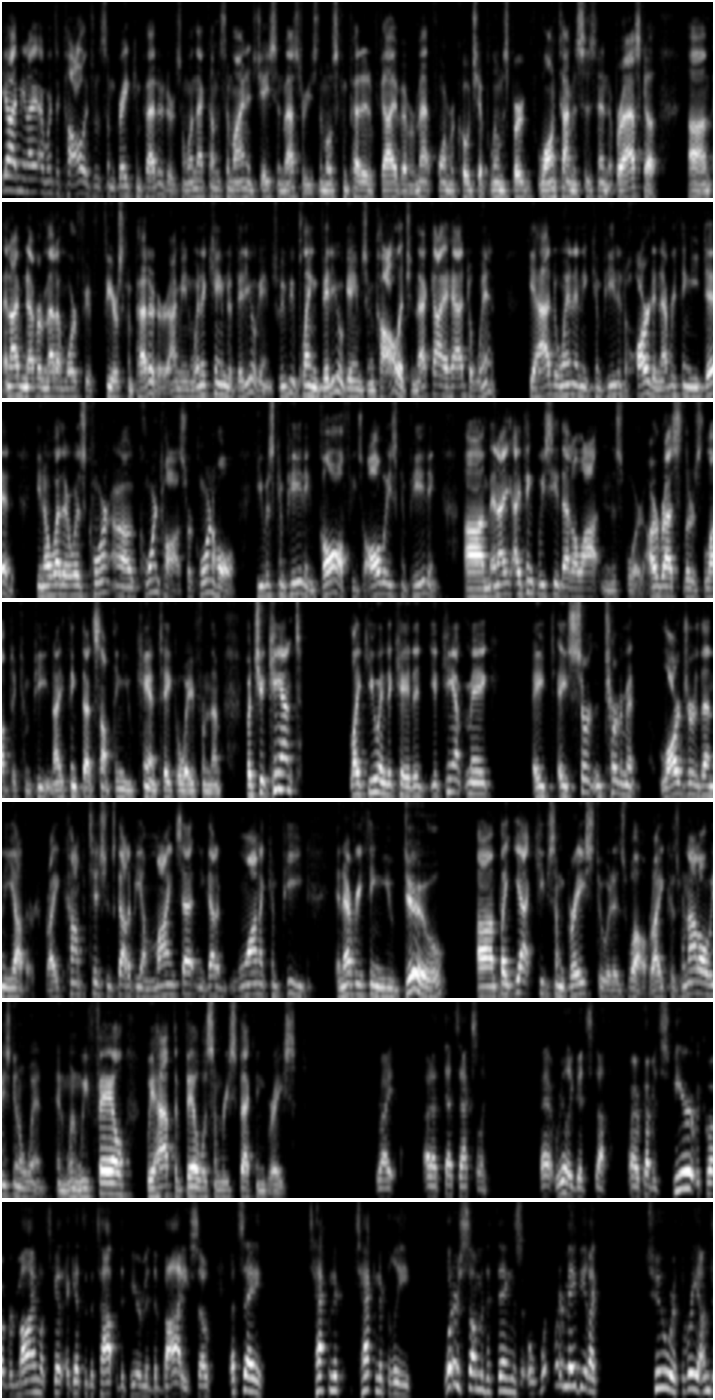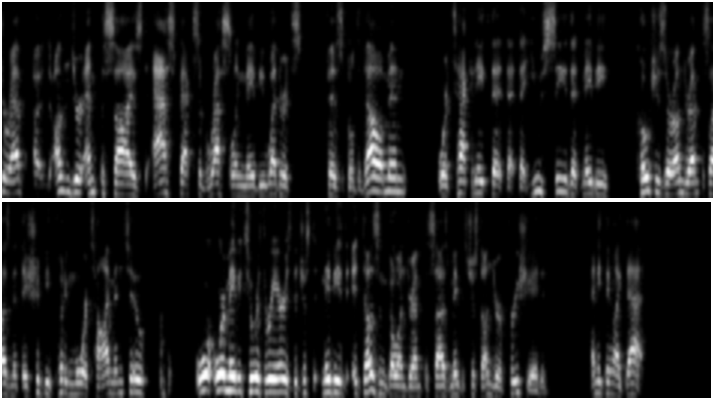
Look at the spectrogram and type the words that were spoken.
Yeah, I mean, I, I, went to college with some great competitors, and one that comes to mind is Jason Mester. He's the most competitive guy I've ever met. Former coach at Bloomsburg, longtime assistant at Nebraska, um, and I've never met a more fierce competitor. I mean, when it came to video games, we'd be playing video games in college, and that guy had to win. He had to win, and he competed hard in everything he did. You know, whether it was corn uh, corn toss or cornhole, he was competing. Golf, he's always competing. Um, and I, I think we see that a lot in the sport. Our wrestlers love to compete, and I think that's something you can't take away from them. But you can't, like you indicated, you can't make a a certain tournament larger than the other, right? Competition's got to be a mindset, and you got to want to compete in everything you do um, but yet keep some grace to it as well, right? Because we're not always going to win. And when we fail, we have to fail with some respect and grace. Right. Uh, that's excellent. Uh, really good stuff. All right, we covered spirit, we covered mind. Let's get get to the top of the pyramid, the body. So let's say technic technically what are some of the things? What, what are maybe like two or three under uh, underemphasized aspects of wrestling? Maybe whether it's physical development or technique that that, that you see that maybe coaches are underemphasizing that they should be putting more time into or or maybe two or three areas that just maybe it doesn't go underemphasized maybe it's just underappreciated anything like that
